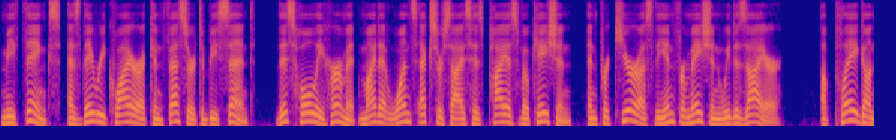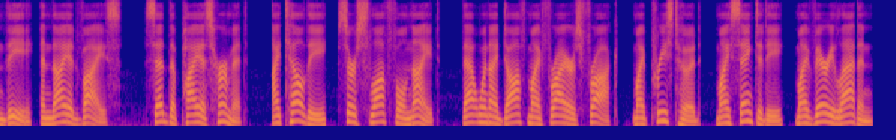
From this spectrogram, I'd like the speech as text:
Methinks, as they require a confessor to be sent, this holy hermit might at once exercise his pious vocation, and procure us the information we desire. A plague on thee, and thy advice, said the pious hermit, I tell thee, Sir Slothful Knight, that when I doff my friar's frock, my priesthood, my sanctity, my very Latin,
